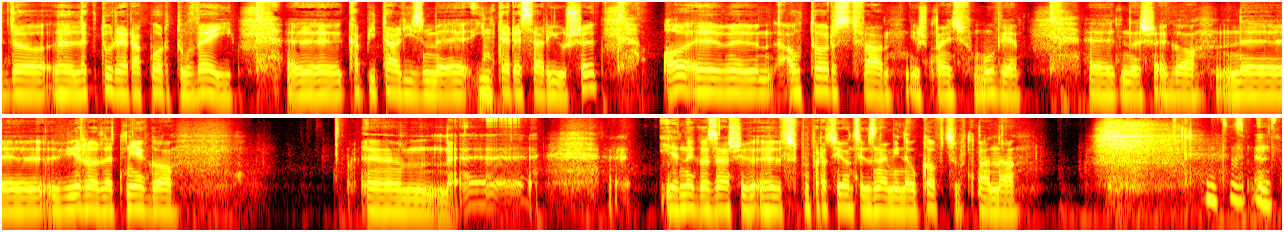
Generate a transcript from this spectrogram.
do e, lektury raportu WEI e, Kapitalizm interesariuszy. O, e, autorstwa, już Państwu mówię, naszego wieloletniego jednego z naszych współpracujących z nami naukowców, pana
